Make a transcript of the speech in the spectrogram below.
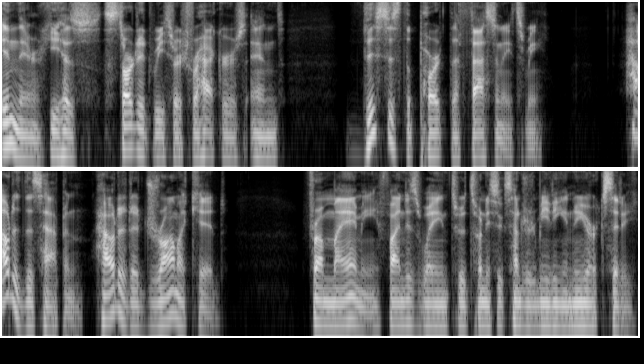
in there, he has started research for hackers, and this is the part that fascinates me. how did this happen? How did a drama kid from Miami find his way into a 2600 meeting in New York City?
